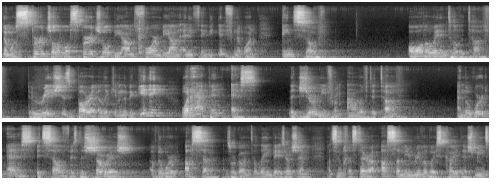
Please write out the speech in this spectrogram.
the most spiritual of all spiritual, beyond form, beyond anything, the infinite one, Ein Sof, all the way until the Taf. The Rashis Bara Elikim. In the beginning, what happened? S. The journey from Aleph to Taf. And the word S itself is the Shorish of the word Asa, as we're going to Lane Be'ez Hashem. On Simchas Torah, Asa Miriva Kodesh means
